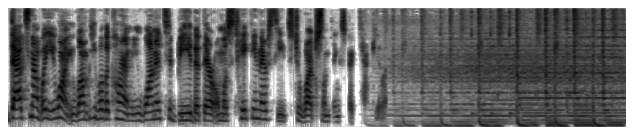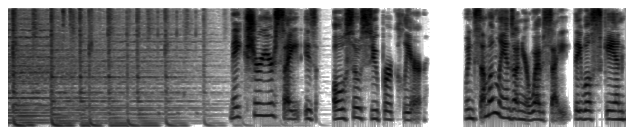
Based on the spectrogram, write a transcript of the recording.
that's not what you want. You want people to come. You want it to be that they're almost taking their seats to watch something spectacular. Make sure your site is also super clear. When someone lands on your website, they will scan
